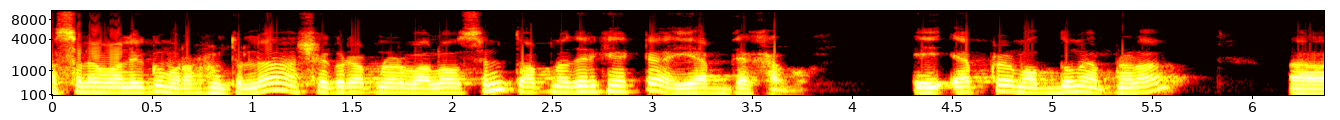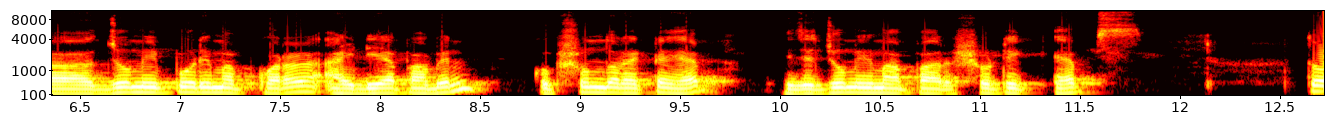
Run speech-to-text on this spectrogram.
আসসালামু আলাইকুম রহমতুল্লাহ, আশা করি আপনারা ভালো আছেন। তো আপনাদেরকে একটা অ্যাপ দেখাবো। এই অ্যাপটার মাধ্যমে আপনারা জমি পরিমাপ করার আইডিয়া পাবেন। খুব সুন্দর একটা অ্যাপ এই যে জমি মাপার সঠিক অ্যাপস তো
